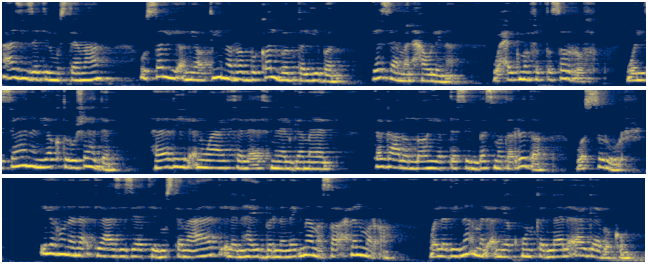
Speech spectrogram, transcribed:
عزيزتي المستمعة أصلي أن يعطينا الرب قلبا طيبا يسع من حولنا وحكمة في التصرف ولسانا يقطر شهدا. هذه الأنواع الثلاث من الجمال تجعل الله يبتسم بسمة الرضا والسرور. إلى هنا نأتي عزيزاتي المستمعات إلى نهاية برنامجنا نصائح للمرأة والذي نأمل أن يكون قد نال إعجابكم.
